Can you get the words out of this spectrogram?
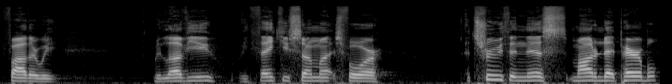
Father, we, we love you. We thank you so much for the truth in this modern day parable.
